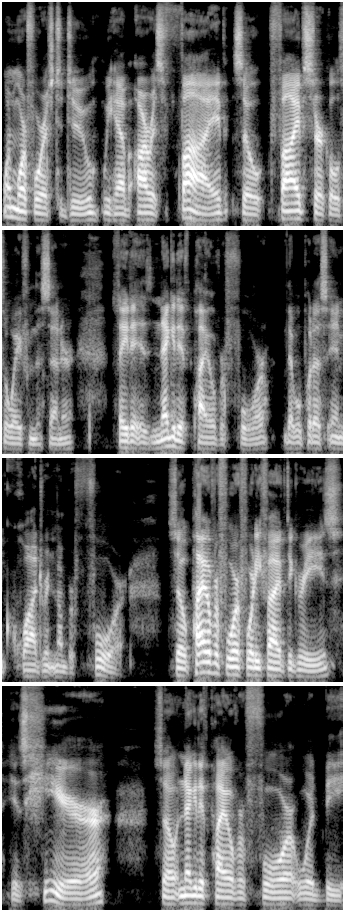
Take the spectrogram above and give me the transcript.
One more for us to do. We have r is 5, so 5 circles away from the center. Theta is negative pi over 4. That will put us in quadrant number 4. So pi over 4, 45 degrees, is here. So negative pi over 4 would be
